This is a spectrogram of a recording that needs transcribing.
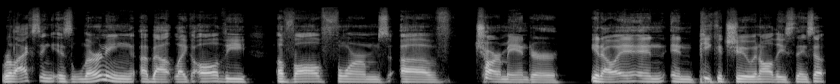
relaxing is learning about like all the evolved forms of Charmander, you know, and and Pikachu and all these things. So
